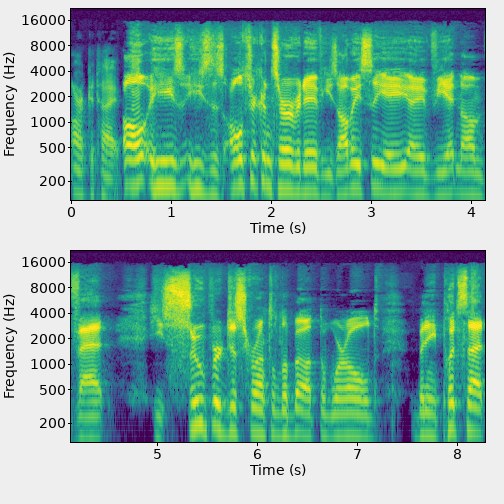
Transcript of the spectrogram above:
archetype. Oh, he's he's this ultra conservative. He's obviously a, a Vietnam vet. He's super disgruntled about the world, but he puts that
